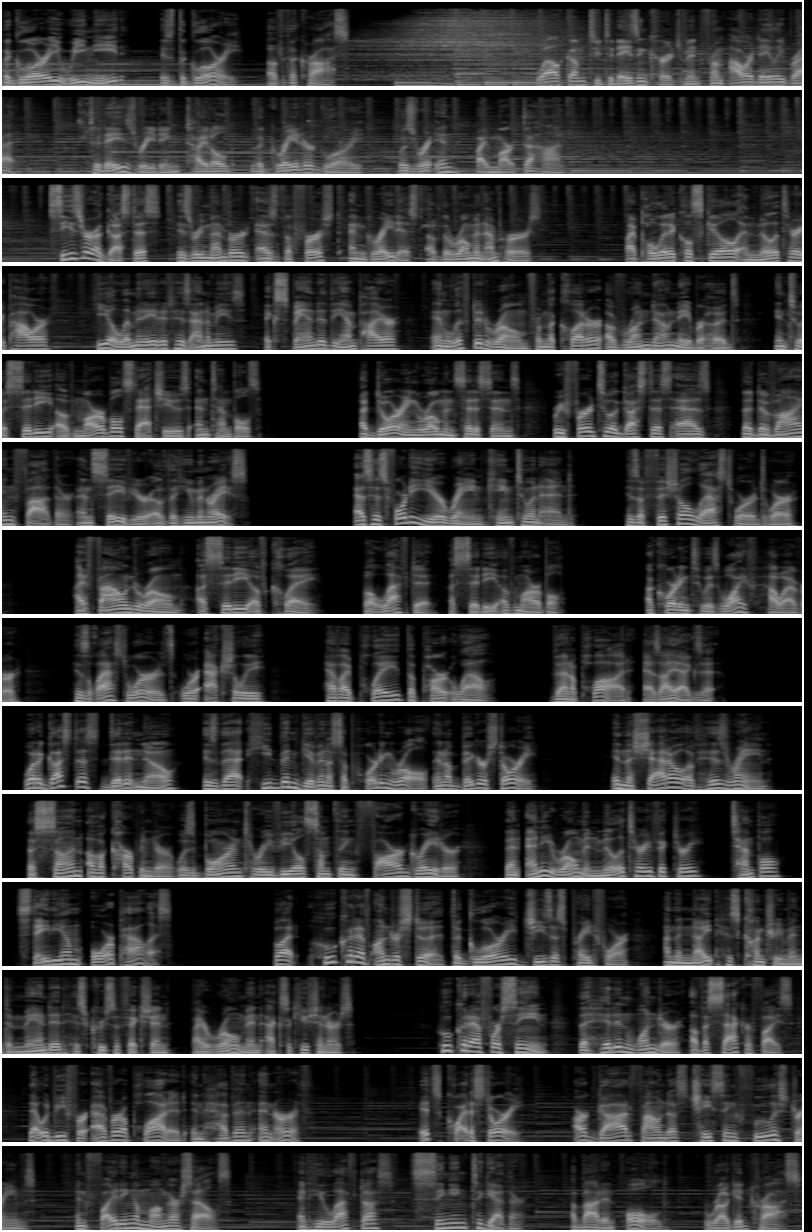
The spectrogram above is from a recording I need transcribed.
The glory we need is the glory of the cross. Welcome to today's encouragement from Our Daily Bread. Today's reading, titled The Greater Glory, was written by Mart DeHaan. Caesar Augustus is remembered as the first and greatest of the Roman emperors. By political skill and military power, he eliminated his enemies, expanded the empire, and lifted Rome from the clutter of rundown neighborhoods into a city of marble statues and temples. Adoring Roman citizens referred to Augustus as the divine father and savior of the human race. As his 40 year reign came to an end, his official last words were I found Rome a city of clay, but left it a city of marble. According to his wife, however, his last words were actually, Have I played the part well? Then applaud as I exit. What Augustus didn't know is that he'd been given a supporting role in a bigger story. In the shadow of his reign, the son of a carpenter was born to reveal something far greater than any Roman military victory, temple, stadium, or palace. But who could have understood the glory Jesus prayed for on the night his countrymen demanded his crucifixion by Roman executioners? Who could have foreseen the hidden wonder of a sacrifice that would be forever applauded in heaven and earth? It's quite a story. Our God found us chasing foolish dreams and fighting among ourselves, and He left us singing together about an old, rugged cross.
